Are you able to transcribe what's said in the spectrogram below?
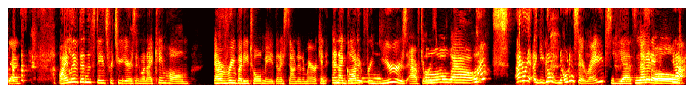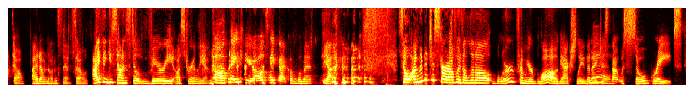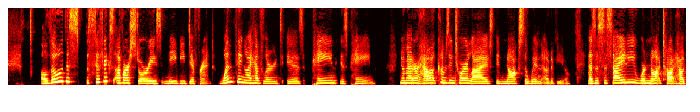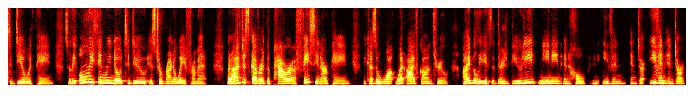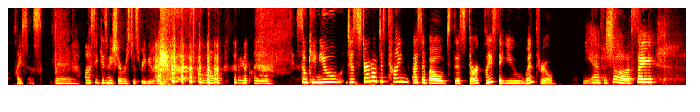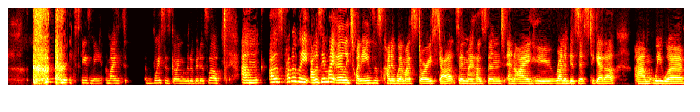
yes. I lived in the States for two years, and when I came home, everybody told me that I sounded American, and I got it for oh. years afterwards. Oh wow! What? I don't. Uh, you don't notice it, right? Yes, not at all. Yeah, no, I don't notice that. So I think you sound still very Australian. Oh, thank you. I'll take that compliment. yeah. so I'm going to just start off with a little blurb from your blog, actually, that yeah. I just thought was so great. Although the specifics of our stories may be different, one thing I have learned is pain is pain. No matter how it comes into our lives, it knocks the wind out of you. As a society, we're not taught how to deal with pain. So the only thing we know to do is to run away from it. But I've discovered the power of facing our pain because of what, what I've gone through. I believe that there's beauty, meaning, and hope, and even in dark, even in dark places. Mm. Honestly, it gives me shivers just reading that. oh, very cool. So, can you just start out just telling us about this dark place that you went through? Yeah, for sure. So, excuse me, my voice is going a little bit as well. Um, I was probably I was in my early twenties. Is kind of where my story starts. And my husband and I, who run a business together, um, we were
